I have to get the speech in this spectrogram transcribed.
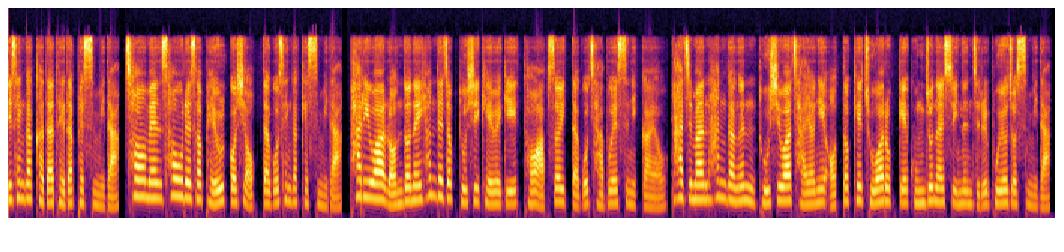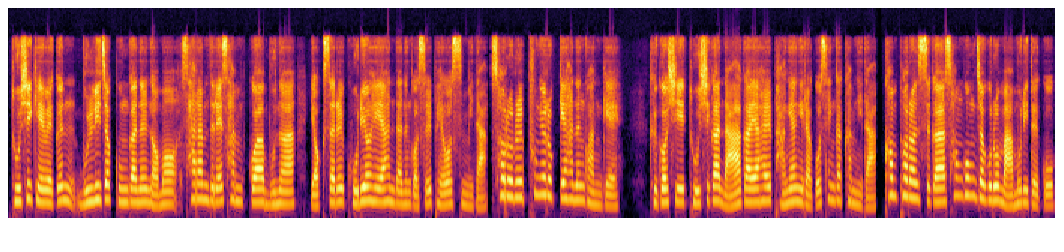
잠시 생각하다 대답했습니다. 처음엔 서울에서 배울 것이 없다고 생각했습니다. 파리와 런던의 현대적 도시 계획이 더 앞서 있다고 자부했으니까요. 하지만 한강은 도시와 자연이 어떻게 조화롭게 공존할 수 있는지를 보여줬습니다. 도시 계획은 물리적 공간을 넘어 사람들의 삶과 문화, 역사를 고려해야 한다는 것을 배웠습니다. 서로를 풍요롭게 하는 관계, 그것이 도시가 나아가야 할 방향이라고 생각합니다. 컨퍼런스가 성공적으로 마무리되고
